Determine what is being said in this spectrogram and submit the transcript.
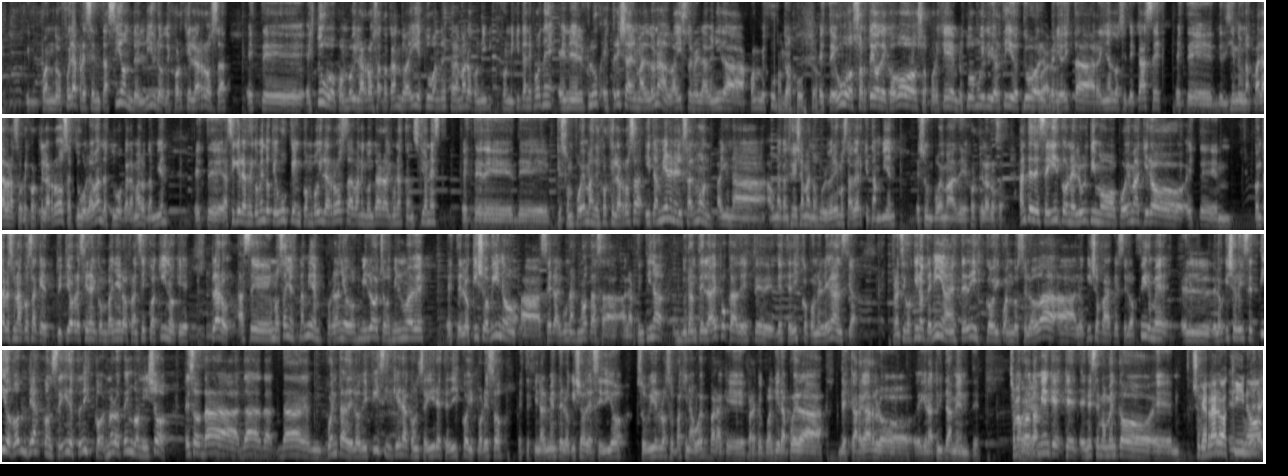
cuando fue la presentación del libro de Jorge La Rosa, este, estuvo con Boy La Rosa tocando ahí, estuvo Andrés Calamaro con, con Nikita Nepone en el club Estrella del Maldonado, ahí sobre la avenida Juan B. Justo. Este, hubo sorteo de cogollos, por ejemplo, estuvo muy divertido, estuvo el periodista Reinaldo Citecase este, diciendo unas palabras sobre Jorge La Rosa, estuvo la banda, estuvo Calamaro también. Este, así que les recomiendo que busquen con Boy La Rosa, van a encontrar algunas canciones este, de, que son poemas de Jorge La Rosa. Y también en El Salmón hay una, una canción que se llama Nos Volveremos a Ver, que también es un poema de Jorge La Rosa. Antes de seguir con el último poema, quiero este, contarles una cosa que tuiteó recién el compañero Francisco Aquino, que claro, hace unos años también, por el año 2008, 2009, este, Loquillo vino a hacer algunas notas a, la Argentina durante la época de este, de este disco con elegancia Francisco Aquino tenía este disco y cuando se lo da a Loquillo para que se lo firme, Loquillo le dice, tío, ¿dónde has conseguido este disco? No lo tengo ni yo. Eso da, da, cuenta de lo difícil que era conseguir este disco y por eso este, finalmente Loquillo decidió subirlo a su página web para que, para que cualquiera pueda descargarlo eh, gratuitamente. Yo me acuerdo también que, en ese momento. Eh, qué raro Aquino,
